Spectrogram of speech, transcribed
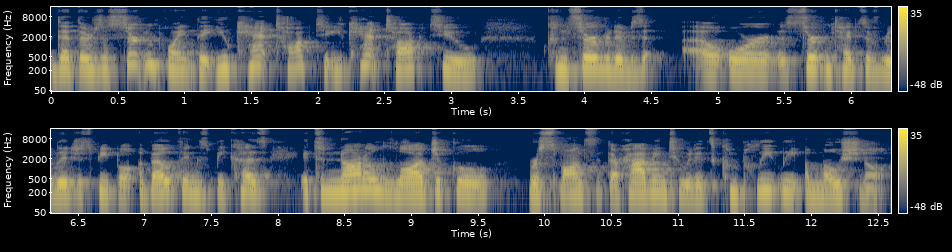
that there's a certain point that you can't talk to. You can't talk to conservatives uh, or certain types of religious people about things because it's not a logical response that they're having to it. It's completely emotional.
